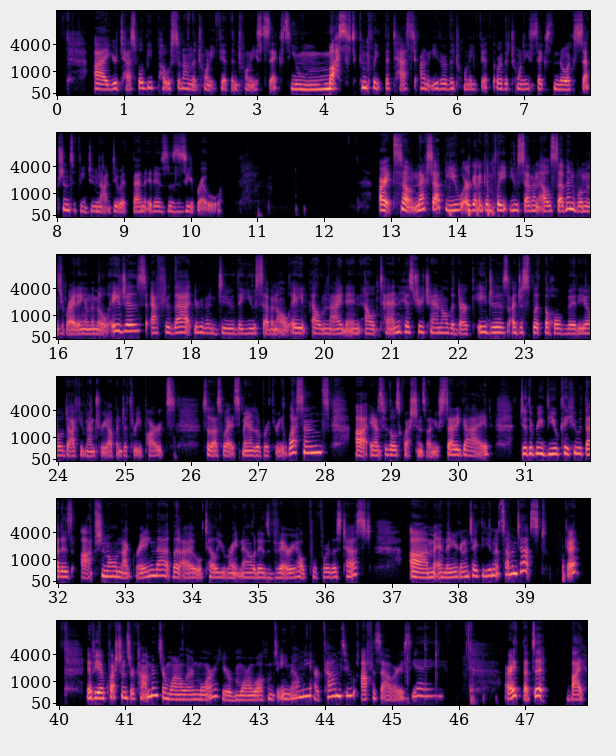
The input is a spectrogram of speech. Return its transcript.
Uh, your test will be posted on the 25th and 26th. You must complete the test on either the 25th or the 26th. No exceptions. If you do not do it, then it is zero. All right, so next up, you are going to complete U7L7, Women's Writing in the Middle Ages. After that, you're going to do the U7L8, L9, and L10 History Channel, the Dark Ages. I just split the whole video documentary up into three parts, so that's why it spans over three lessons. Uh, answer those questions on your study guide. Do the review Kahoot, that is optional. I'm not grading that, but I will tell you right now, it is very helpful for this test. Um, and then you're going to take the Unit 7 test, okay? If you have questions or comments or want to learn more, you're more than welcome to email me or come to office hours. Yay! All right, that's it. Bye.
